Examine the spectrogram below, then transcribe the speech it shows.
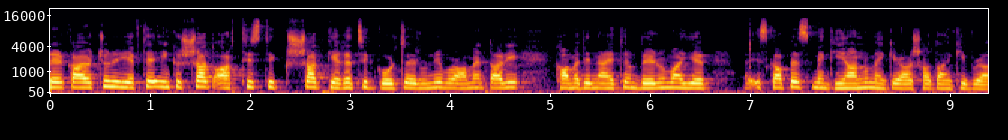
ներկայությունը եւ թե ինքը շատ artistic, շատ գեղեցիկ գործեր ունի, որ ամեն տարի comedy night-ում բերում է եւ իսկապես մենք հիանում ենք իր աշխատանքի վրա։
